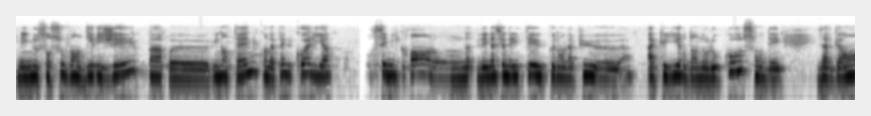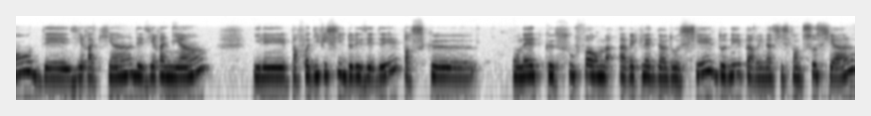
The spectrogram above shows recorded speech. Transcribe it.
mais ils nous sont souvent dirigés par une antenne qu'on appelle Coalia. Pour ces migrants, les nationalités que l'on a pu accueillir dans nos locaux sont des Afghans, des Irakiens, des Iraniens. Il est parfois difficile de les aider parce que on n'aide que sous forme avec l'aide d'un dossier donné par une assistante sociale.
